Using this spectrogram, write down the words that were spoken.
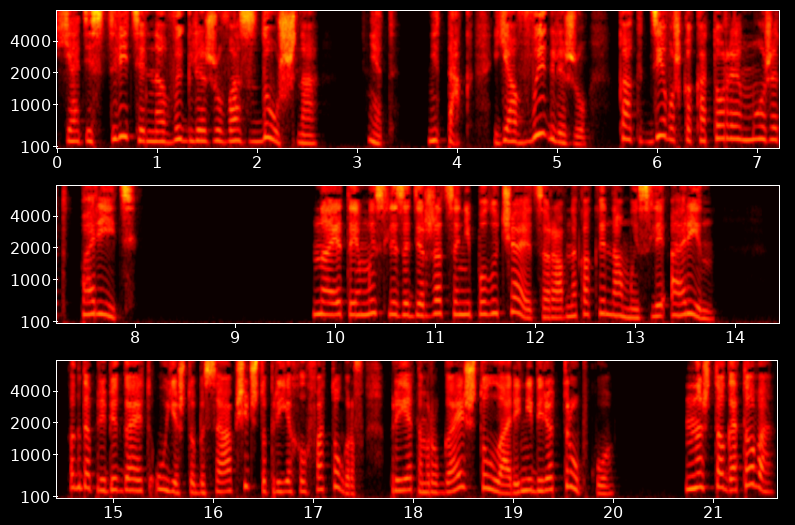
Я действительно выгляжу воздушно. Нет, не так. Я выгляжу, как девушка, которая может парить. На этой мысли задержаться не получается, равно как и на мысли Арин. Когда прибегает Уя, чтобы сообщить, что приехал фотограф, при этом ругаясь, что Ларри не берет трубку. «Ну что, готово?»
